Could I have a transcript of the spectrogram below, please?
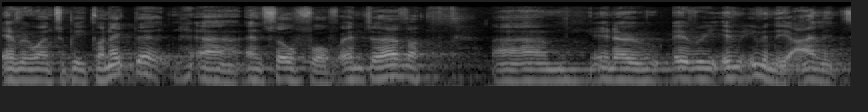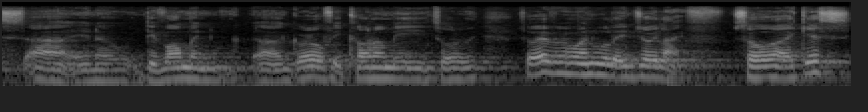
everyone to be connected uh, and so forth. And to have a, um, you know, every, even the islands, uh, you know, development, uh, growth, economy, so, so everyone will enjoy life. So I guess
